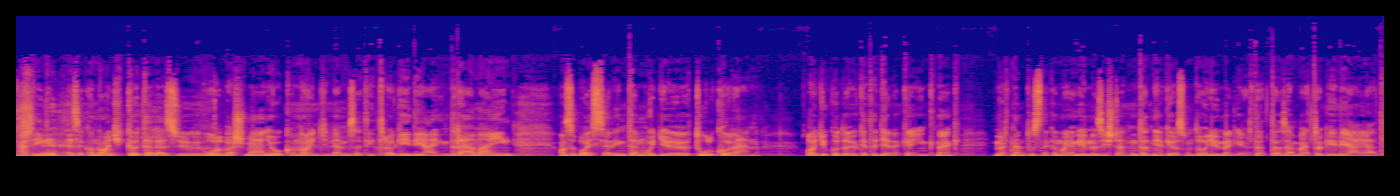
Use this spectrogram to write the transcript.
Hát igen, ezek a nagy kötelező olvasmányok, a nagy nemzeti tragédiáink, drámáink, az a baj szerintem, hogy túl korán adjuk oda őket a gyerekeinknek, mert nem tudsz nekem olyan gimnazistát mutatni, aki azt mondta, hogy ő megértette az ember tragédiáját,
